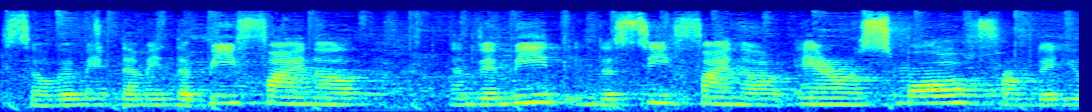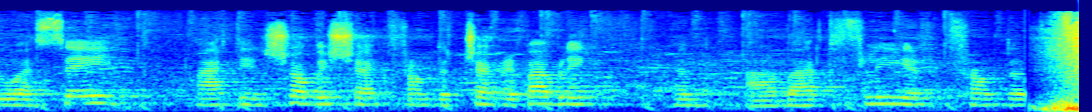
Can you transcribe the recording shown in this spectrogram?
So we meet them in the B final, and we meet in the C final Aaron Small from the USA, Martin Shobishek from the Czech Republic, and Albert Fleer from the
